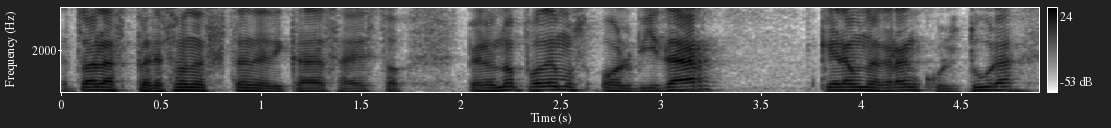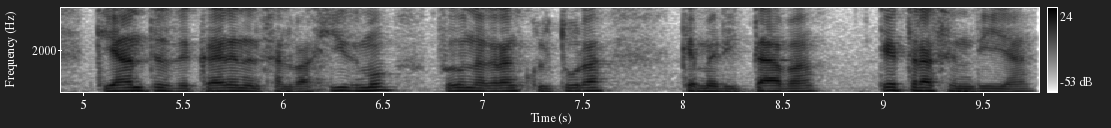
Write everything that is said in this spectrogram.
de todas las personas que están dedicadas a esto, pero no podemos olvidar que era una gran cultura que antes de caer en el salvajismo fue una gran cultura que meditaba, que trascendía,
